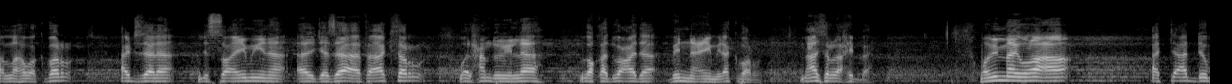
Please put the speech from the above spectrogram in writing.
الله أكبر. أجزل للصائمين الجزاء فأكثر والحمد لله وقد وعد بالنعيم الأكبر. معاشر الأحبة ومما يراعى التأدب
